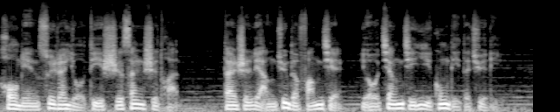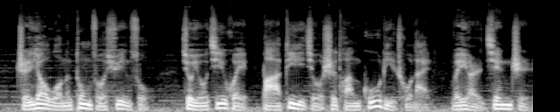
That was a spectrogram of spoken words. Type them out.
后面虽然有第十三师团，但是两军的防线有将近一公里的距离，只要我们动作迅速，就有机会把第九师团孤立出来，围而歼之。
